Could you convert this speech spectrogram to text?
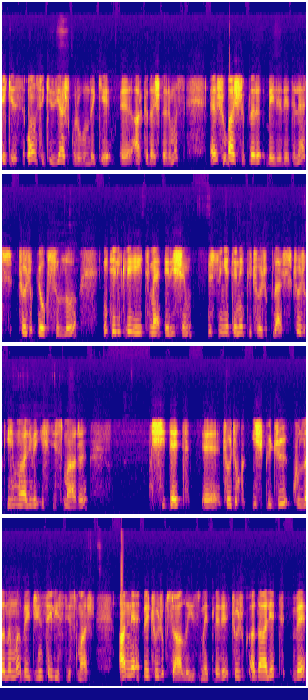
8-18 yaş grubundaki e, arkadaşlarımız e, şu başlıkları belirlediler. Çocuk yoksulluğu, nitelikli eğitime erişim, üstün yetenekli çocuklar, çocuk ihmali ve istismarı, şiddet, e, çocuk iş gücü kullanımı ve cinsel istismar, anne ve çocuk sağlığı hizmetleri, çocuk adalet ve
